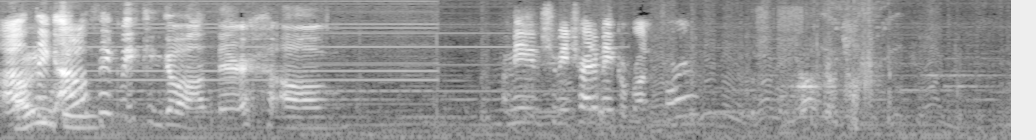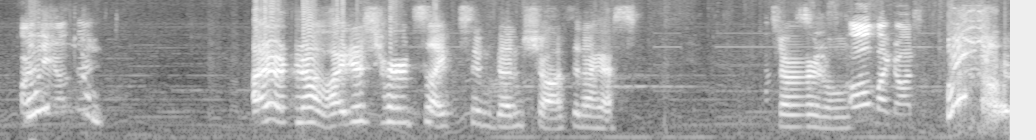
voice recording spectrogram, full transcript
I don't I think- I don't think we can go out there. Um, I mean, should we try to make a run for it? Are they out there? I don't know, I just heard like some gunshots and I got startled. Oh my god. I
